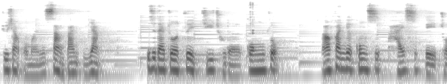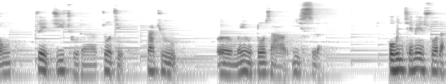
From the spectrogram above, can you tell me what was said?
就像我们上班一样，一直在做最基础的工作，然后换一个公司，还是得从最基础的做起，那就呃没有多少意思了。我们前面说的，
